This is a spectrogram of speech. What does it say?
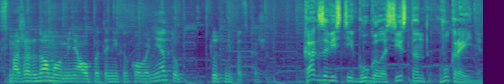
С мажордома у меня опыта никакого нету, тут не подскажу. Как завести Google Assistant в Украине?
